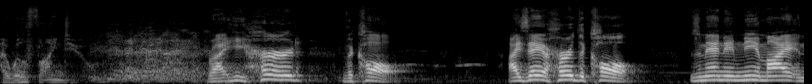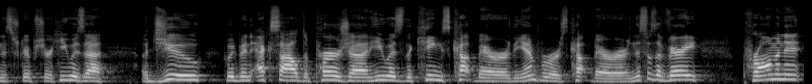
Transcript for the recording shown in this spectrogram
I will find you. right? He heard the call. Isaiah heard the call. There's a man named Nehemiah in the scripture. He was a a Jew who had been exiled to Persia, and he was the king's cupbearer, the emperor's cupbearer. And this was a very prominent,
